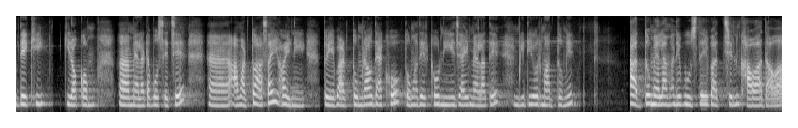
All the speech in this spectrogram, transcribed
দেখি কীরকম মেলাটা বসেছে। আমার তো আশাই হয়নি। তো এবার তোমরাও দেখো, তোমাদেরকেও নিয়ে যাই মেলাতে ভিডিওর মাধ্যমে। খাদ্য মেলা মানে বুঝতেই পারছেন খাওয়া দাওয়া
